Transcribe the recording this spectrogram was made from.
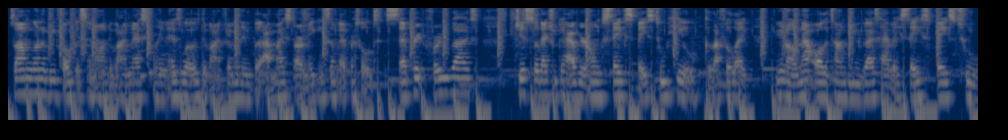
So I'm gonna be focusing on divine masculine as well as divine feminine, but I might start making some episodes separate for you guys just so that you can have your own safe space to heal. Because I feel like, you know, not all the time do you guys have a safe space to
